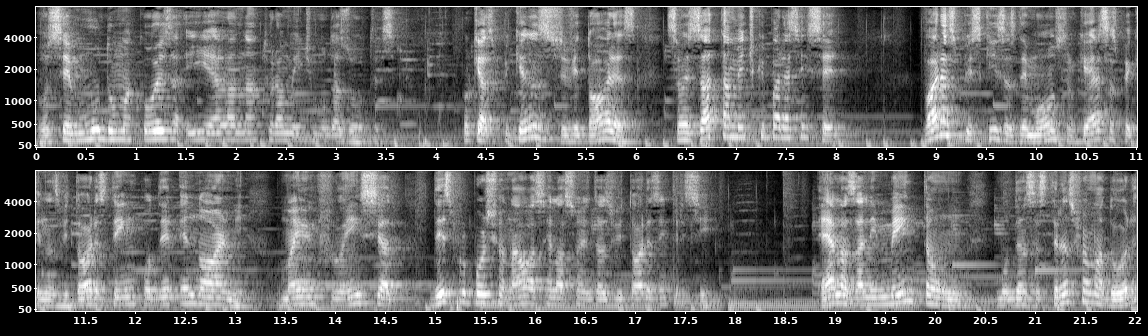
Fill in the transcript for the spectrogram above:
Você muda uma coisa e ela naturalmente muda as outras. Porque as pequenas vitórias são exatamente o que parecem ser. Várias pesquisas demonstram que essas pequenas vitórias têm um poder enorme, uma influência desproporcional às relações das vitórias entre si. Elas alimentam mudanças transformadoras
